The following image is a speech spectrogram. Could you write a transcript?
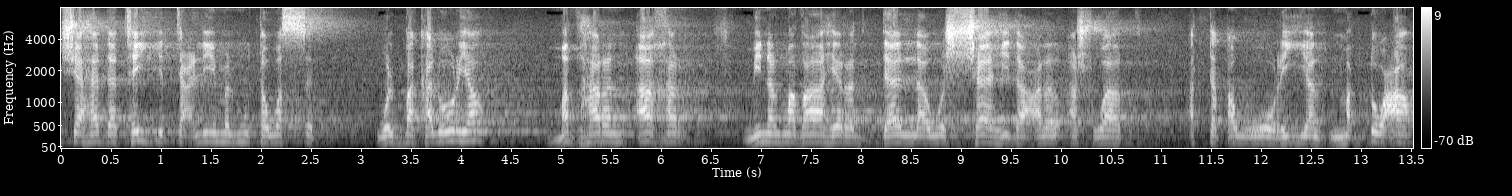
شهادتي التعليم المتوسط والبكالوريا مظهرا آخر من المظاهر الدالة والشاهدة على الأشواط التطورية المقطوعة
